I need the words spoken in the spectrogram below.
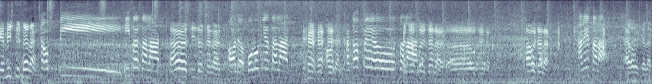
Gemischte Salat. ช้อปปี้ซีซ่าสลัด Ah, dieser Salat. ออเดอร์โบโลญาสลัด ออเดอร์คาทอฟเฟลสลัด Kartoffelsalat. Ah, okay. Au Salat. อะไรสลัด Au Salat.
